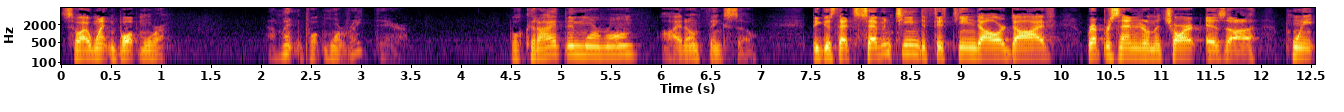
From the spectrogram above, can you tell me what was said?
So I went and bought more. I went and bought more right there. Well, could I have been more wrong? I don't think so. Because that 17 to $15 dive represented on the chart as uh, point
